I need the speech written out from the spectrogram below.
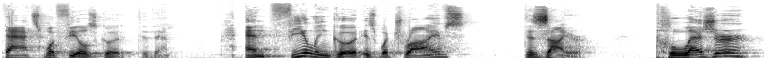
That's what feels good to them. And feeling good is what drives desire. Pleasure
